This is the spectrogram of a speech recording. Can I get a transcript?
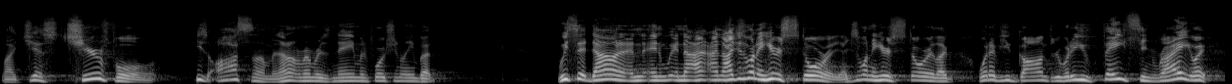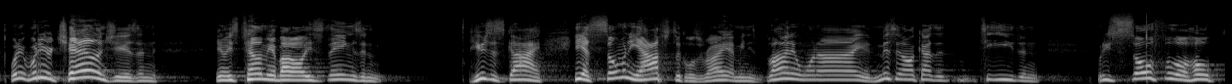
Like just cheerful. He's awesome. And I don't remember his name, unfortunately, but we sit down and, and, and, I, and I just want to hear a story. I just want to hear a story like, what have you gone through? What are you facing, right? What, what, are, what are your challenges? And, you know, he's telling me about all these things. And here's this guy. He has so many obstacles, right? I mean, he's blind in one eye, he's missing all kinds of teeth. And, but he's so full of hope.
